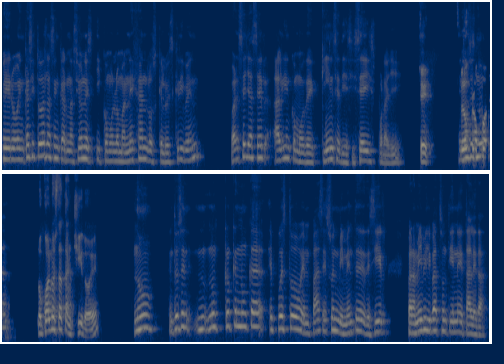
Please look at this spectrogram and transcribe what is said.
Pero en casi todas las encarnaciones y como lo manejan los que lo escriben, parece ya ser alguien como de 15, 16 por allí. Sí. Lo, Entonces lo, cu- nunca, lo cual no está tan chido, ¿eh? no, entonces no, creo que nunca he puesto en paz eso en mi mente de decir, para mí Billy Batson tiene tal edad.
